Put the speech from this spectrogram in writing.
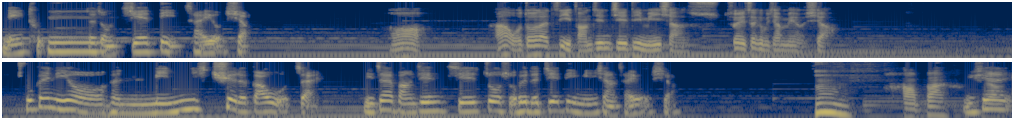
泥土、嗯、这种接地才有效。哦，啊，我都在自己房间接地冥想，所以这个比较没有效。除非你有很明确的高我在，你在房间接做所谓的接地冥想才有效。嗯，好吧。你现在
